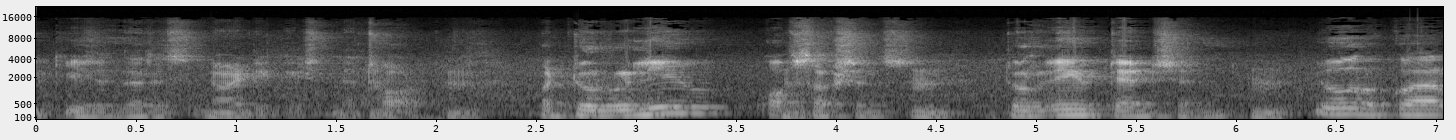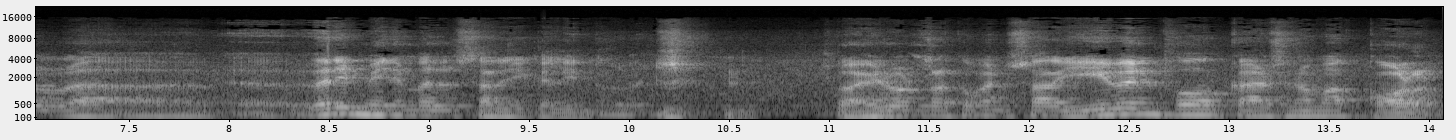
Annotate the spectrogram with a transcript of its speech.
it is, there is no indication at all. But to relieve obstructions, to relieve tension, you require uh, uh, very minimal surgical intervention. So I don't recommend sir even for carcinoma colon.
